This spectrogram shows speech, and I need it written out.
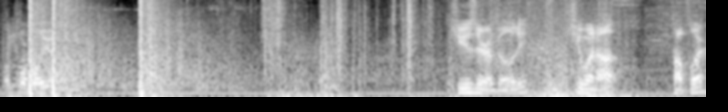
One floor below you. She used her ability. She went up. Top floor.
